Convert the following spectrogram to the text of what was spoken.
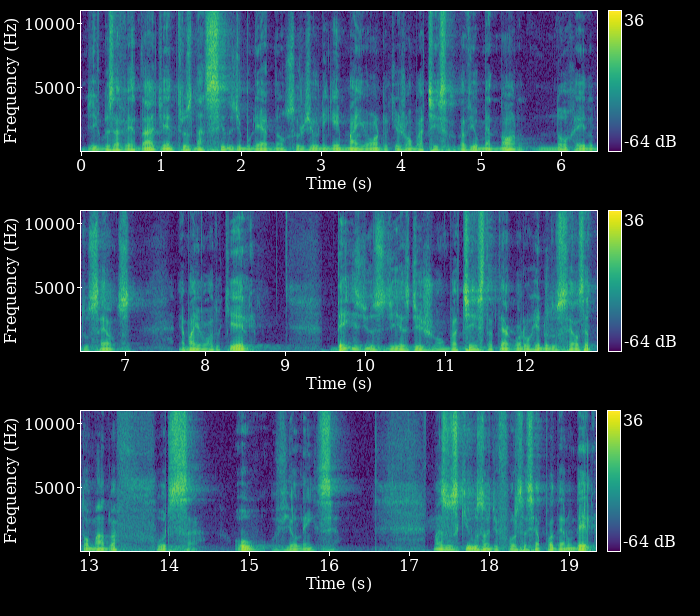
Digo-vos a verdade, entre os nascidos de mulher não surgiu ninguém maior do que João Batista. Todavia, o menor no reino dos céus é maior do que ele. Desde os dias de João Batista até agora, o reino dos céus é tomado à força ou violência. Mas os que usam de força se apoderam dele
